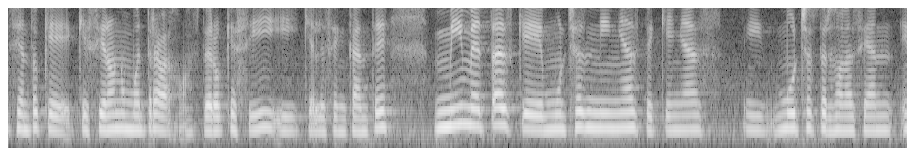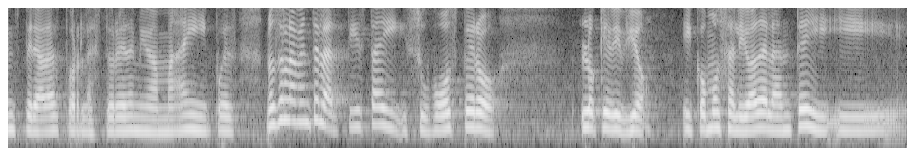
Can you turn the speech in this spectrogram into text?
siento que, que hicieron un buen trabajo. Espero que sí y que les encante. Mi meta es que muchas niñas pequeñas y muchas personas sean inspiradas por la historia de mi mamá y pues no solamente el artista y, su voz, pero lo que vivió y cómo salió adelante y, y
